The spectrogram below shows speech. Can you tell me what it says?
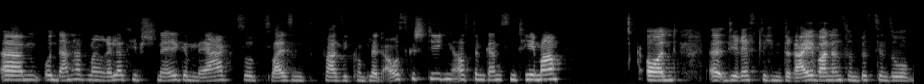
Ähm, und dann hat man relativ schnell gemerkt, so zwei sind quasi komplett ausgestiegen aus dem ganzen Thema. Und äh, die restlichen drei waren dann so ein bisschen so,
